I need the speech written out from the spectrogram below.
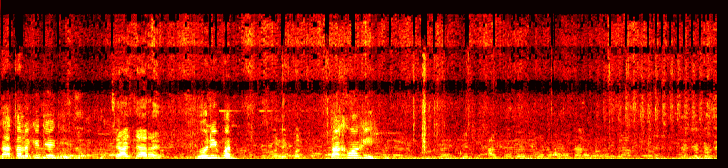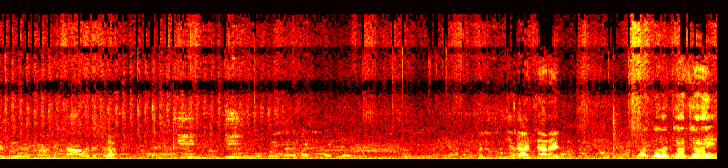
दाताला किती आहे? चार चार आहेत. दोन्ही पण? म्हणे पण. दाखवा की. चार चार आहेत. दाताला चार चार आहे.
